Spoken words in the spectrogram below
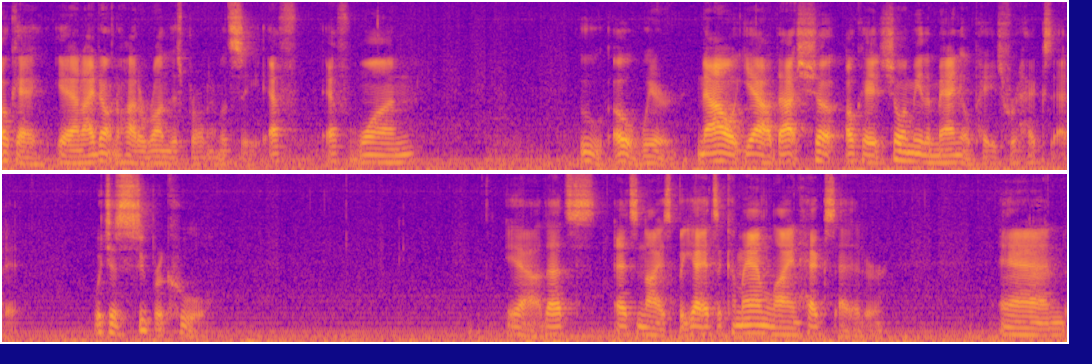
Okay, yeah, and I don't know how to run this program. Let's see, F F1. Ooh, oh, weird. Now, yeah, that show. Okay, it's showing me the manual page for hex edit, which is super cool. Yeah, that's that's nice. But yeah, it's a command line hex editor, and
